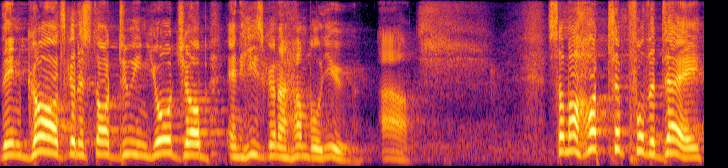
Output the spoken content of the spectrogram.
then God's going to start doing your job and He's going to humble you. Ouch. So, my hot tip for the day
